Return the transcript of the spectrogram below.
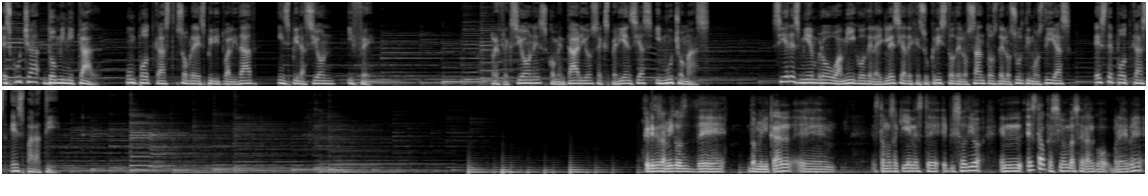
Escucha Dominical, un podcast sobre espiritualidad, inspiración y fe. Reflexiones, comentarios, experiencias y mucho más. Si eres miembro o amigo de la Iglesia de Jesucristo de los Santos de los Últimos Días, este podcast es para ti. Queridos amigos de Dominical, eh, estamos aquí en este episodio. En esta ocasión va a ser algo breve.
